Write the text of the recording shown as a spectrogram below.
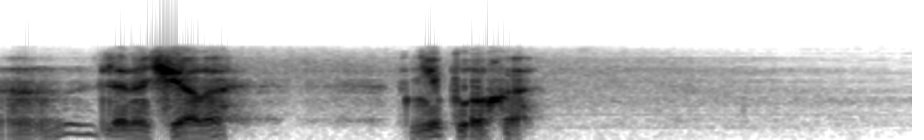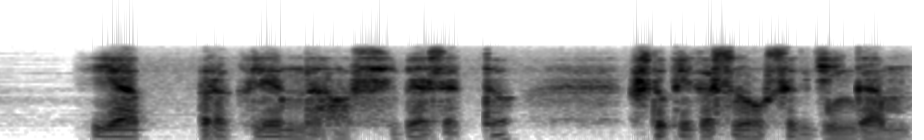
Для начала неплохо. Я проклинал себя за то, что прикоснулся к деньгам.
